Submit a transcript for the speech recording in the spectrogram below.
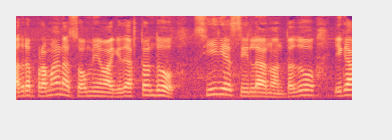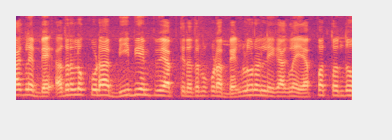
ಅದರ ಪ್ರಮಾಣ ಸೌಮ್ಯವಾಗಿದೆ. ಅಷ್ಟೊಂದು ಸೀರಿಯಸ್ ಇಲ್ಲ ಅನ್ನುವಂಥದ್ದು. ಈಗಾಗಲೇ ಬೆ ಅದರಲ್ಲೂ ಕೂಡ ಬಿ ಬಿ ಎಂ ಪಿ ವ್ಯಾಪ್ತಿಯಲ್ಲಿ, ಅದರಲ್ಲೂ ಕೂಡ ಬೆಂಗಳೂರಲ್ಲಿ ಈಗಾಗಲೇ ಎಪ್ಪತ್ತೊಂದು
